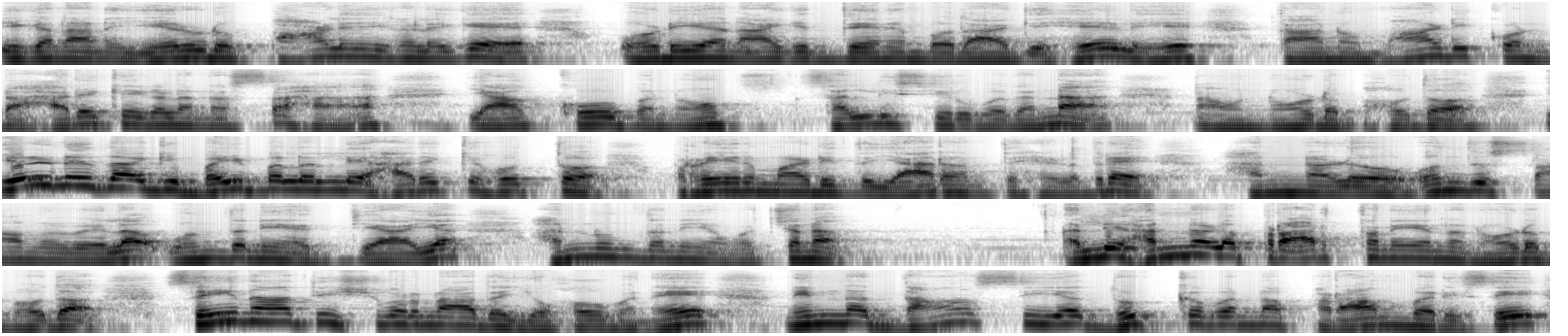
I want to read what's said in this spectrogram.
ಈಗ ನಾನು ಎರಡು ಪಾಳೆಗಳಿಗೆ ಒಡೆಯನಾಗಿದ್ದೇನೆಂಬುದಾಗಿ ಹೇಳಿ ತಾನು ಮಾಡಿಕೊಂಡ ಹರಕೆಗಳನ್ನು ಸಹ ಯಾಕೋಬನು ಸಲ್ಲಿಸಿರುವುದನ್ನು ನಾವು ನೋಡಬಹುದು. ಎರಡನೇದಾಗಿ, ಬೈಬಲಲ್ಲಿ ಹರಕೆ ಹೊತ್ತು ಪ್ರೇಯರ್ ಮಾಡಿದ್ದು ಯಾರಂತ ಹೇಳಿದ್ರೆ ಹನ್ನಳು. ಒಂದು ಸಾಮವೇಲ ಒಂದನೇ ಅಧ್ಯಾಯ ಹನ್ನೊಂದನೆಯ ವಚನ. ಅಲ್ಲಿ ಹನ್ನಳ ಪ್ರಾರ್ಥನೆಯನ್ನು ನೋಡಬಹುದು? ಸೇನಾಧೀಶ್ವರನಾದ ಯಹೋವನೇ, ನಿನ್ನ ದಾಸಿಯ ದುಃಖವನ್ನು ಪರಾಂಬರಿಸಿ,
